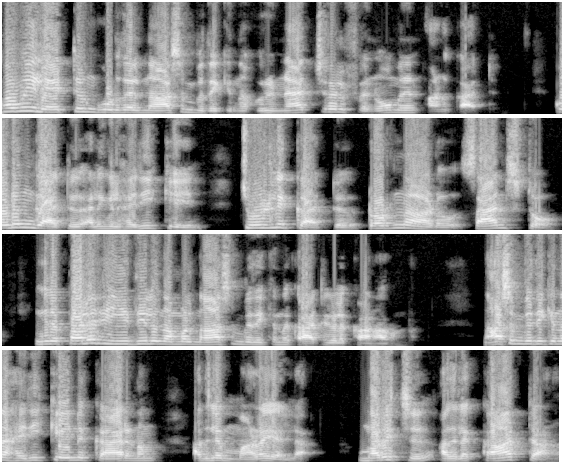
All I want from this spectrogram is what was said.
ഭൂമിയിൽ ഏറ്റവും കൂടുതൽ നാശം വിതയ്ക്കുന്ന ഒരു നാച്ചുറൽ ഫെനോമിനൻ ആണ് കാറ്റ്. കൊടുങ്കാറ്റ് അല്ലെങ്കിൽ ഹരിക്കെയിൻ ചുഴലിക്കാറ്റ് ടൊർണാഡോ സാൻഡ്സ്റ്റോ ഇങ്ങനെ പല രീതിയിൽ നമ്മൾ നാശം വിതയ്ക്കുന്ന കാറ്റുകളെ കാണാറുണ്ട്. നാശം വിധിക്കുന്ന ഹരിക്കെയിന് കാരണം അതിലെ മഴയല്ല. മറിച്ച് അതിലെ കാറ്റാണ്.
